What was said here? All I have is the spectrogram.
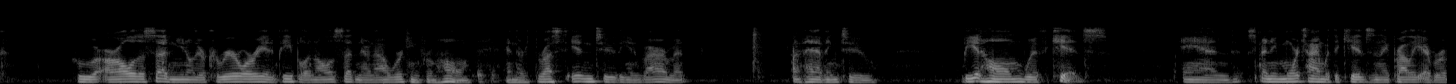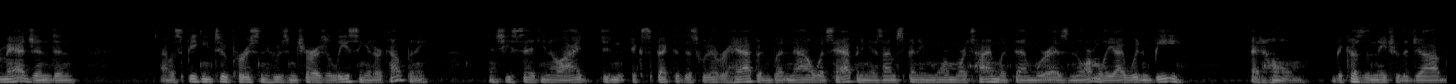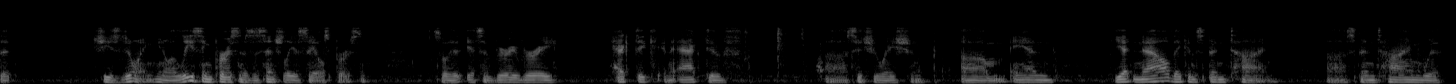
who are all of a sudden, you know, they're career oriented people, and all of a sudden they're now working from home, and they're thrust into the environment of having to be at home with kids and spending more time with the kids than they probably ever imagined. And I was speaking to a person who's in charge of leasing at our company, and she said, you know, I didn't expect that this would ever happen, but now what's happening is I'm spending more and more time with them, whereas normally I wouldn't be at home because of the nature of the job that she's doing. You know, a leasing person is essentially a salesperson. So it's a very, very hectic and active uh, situation. Um, and yet now they can spend time, uh, spend time with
